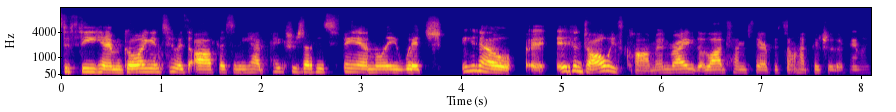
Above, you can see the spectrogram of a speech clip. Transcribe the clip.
to see him going into his office and he had pictures of his family, which, you know, isn't always common, right? A lot of times therapists don't have pictures of their family.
